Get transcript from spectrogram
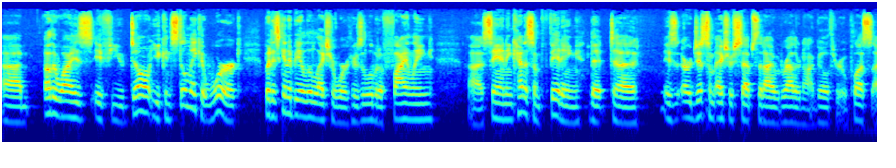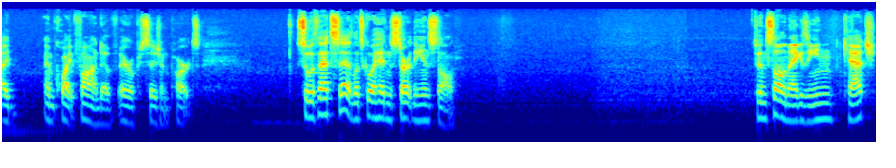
Uh, otherwise if you don't you can still make it work but it's going to be a little extra work. There's a little bit of filing, uh, sanding, kind of some fitting that uh, is are just some extra steps that I would rather not go through. Plus, I am quite fond of Aero Precision parts. So with that said, let's go ahead and start the install. To install the magazine catch,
